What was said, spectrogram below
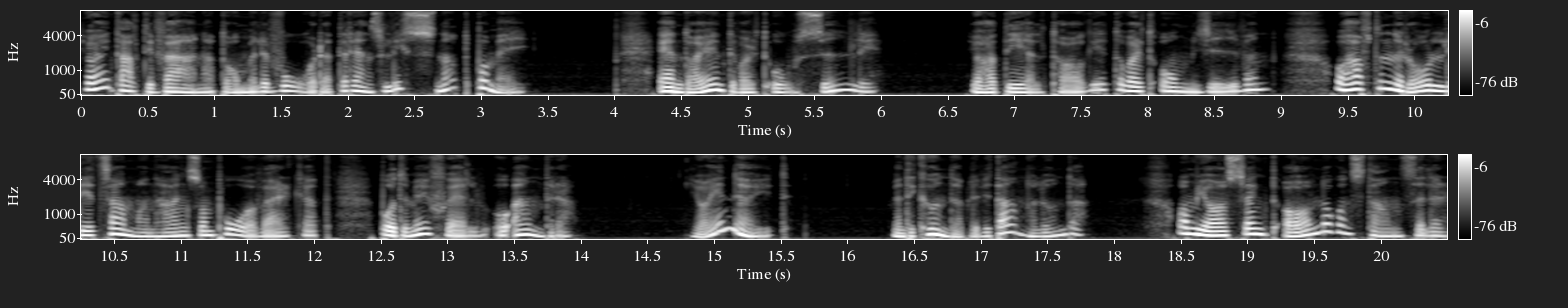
Jag har inte alltid värnat om eller vårdat eller ens lyssnat på mig. Ändå har jag inte varit osynlig. Jag har deltagit och varit omgiven och haft en roll i ett sammanhang som påverkat både mig själv och andra. Jag är nöjd men det kunde ha blivit annorlunda. Om jag svängt av någonstans eller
